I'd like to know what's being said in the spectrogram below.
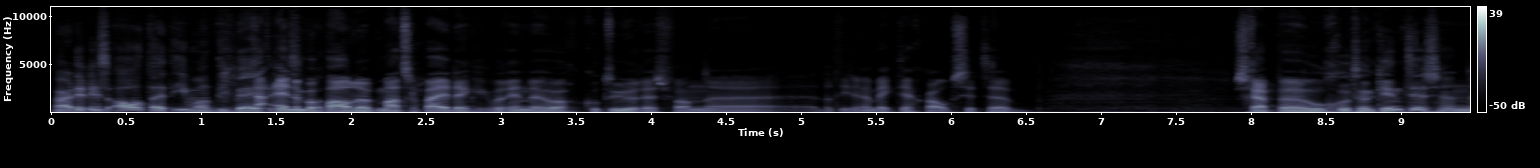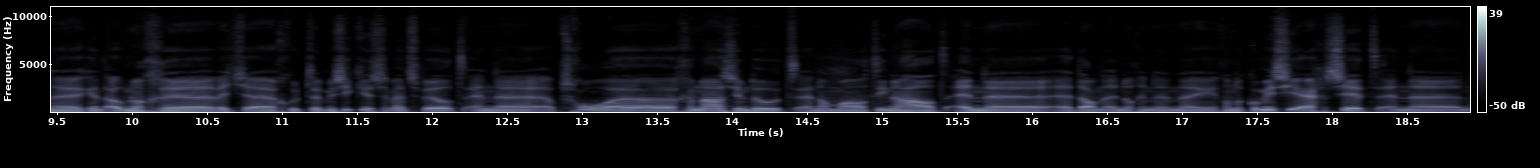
Maar er is altijd iemand die beter Ja, is. en een of wat bepaalde maatschappij, denk ik, waarin de heel erg cultuur is van eh, dat iedereen een beetje tegen elkaar op zit. te scheppen hoe goed hun kind is. En eh kind ook nog, eh, weet je, goed uh, muziekinstrument speelt. En eh, op school eh, gymnasium doet. En allemaal tiener haalt. En eh, eh, dan eh, nog in een eh, van de commissie ergens zit. En eh, een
